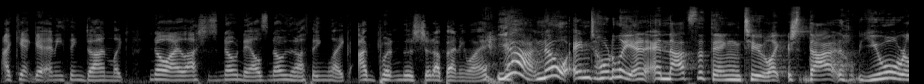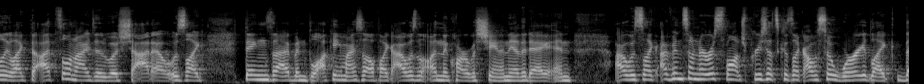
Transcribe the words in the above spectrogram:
I can't get anything done. Like, no eyelashes, no nails, no nothing. Like, I'm putting this shit up anyway. Yeah, no, and totally, and and that's the thing too. Like that, you will really like the That's and I did was shadow. It was like things that I've been blocking myself. Like I was in the car with Shannon the other day, and I was like, I've been so nervous to launch presets because like I was so worried. Like th-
